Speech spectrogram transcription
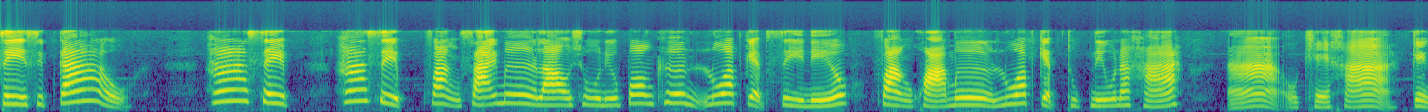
49 50 50ฝั่งซ้ายมือเราชูนิ้วโป้งขึ้น รวบเก็บ4นิ้ว ฝั่งขวามือรวบเก็บทุกนิ้วนะคะ อ่า โอเคค่ะ เก่ง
